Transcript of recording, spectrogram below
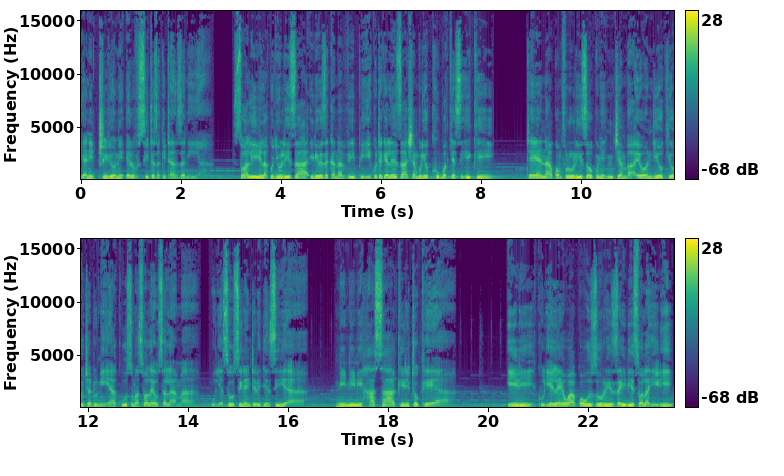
yani trilioni elfu sita za kitanzania. Swali la kujiuliza iliwezekana vipi kutekeleza shambulio kubwa kiasi hiki tena kwa mfululizo kwenye nchi ambayo ndiyo kio cha dunia kuhusu masuala ya usalama, ujasusi na intelijensia. Ni nini hasa kilitokea? Ili kulielewa kwa uzuri zaidi swala hili,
